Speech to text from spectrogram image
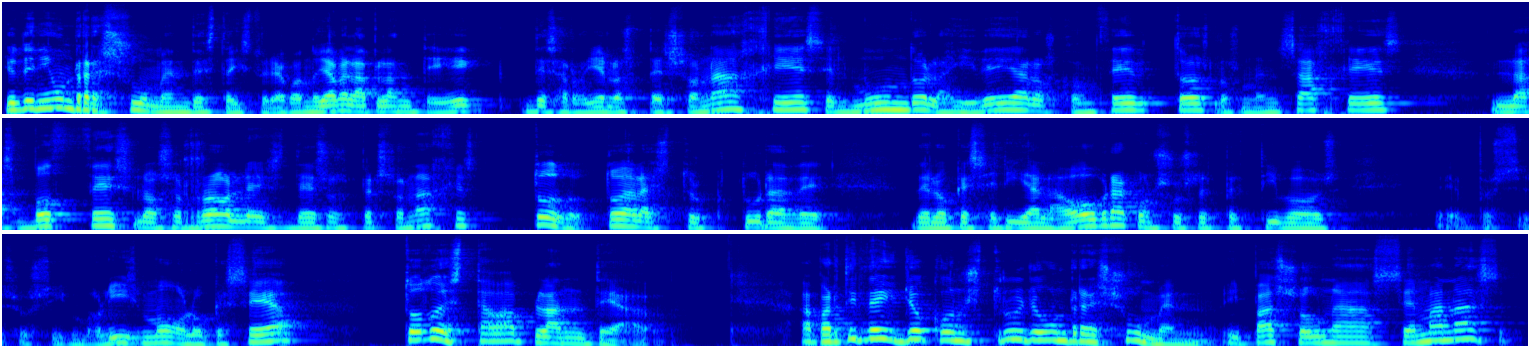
yo tenía un resumen de esta historia. Cuando ya me la planteé, desarrollé los personajes, el mundo, la idea, los conceptos, los mensajes, las voces, los roles de esos personajes, todo, toda la estructura de, lo que sería la obra con sus respectivos, eh, pues su simbolismo o lo que sea, todo estaba planteado. A partir de ahí yo construyo un resumen y paso unas semanas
